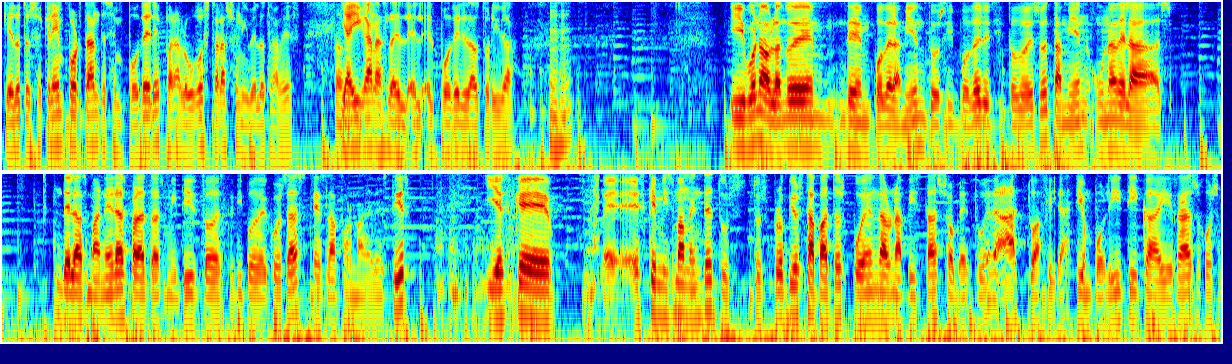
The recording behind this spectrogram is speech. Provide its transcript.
que el otro se crea importante, se empodere para luego estar a su nivel otra vez. Y ahí ganas el, poder y la autoridad. Y bueno, hablando de, de, empoderamientos y poderes y todo eso, también una de las de las maneras para transmitir todo este tipo de cosas es la forma de vestir. Y es que eh, es que mismamente tus, tus, propios zapatos pueden dar una pista sobre tu edad, tu afiliación política y rasgos,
